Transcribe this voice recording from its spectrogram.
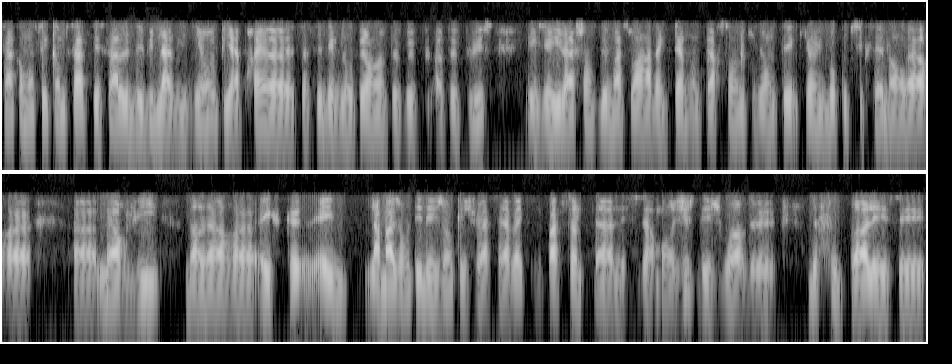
ça a commencé comme ça, c'était ça le début de la vision. Et puis après, euh, ça s'est développé un peu, plus. Et j'ai eu la chance de m'asseoir avec tellement de personnes qui ont, été, qui ont eu beaucoup de succès dans leur, leur vie, dans leur euh, et, la majorité des gens que je suis assez avec ne sont pas seuls, euh, nécessairement juste des joueurs de, de football et c'est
